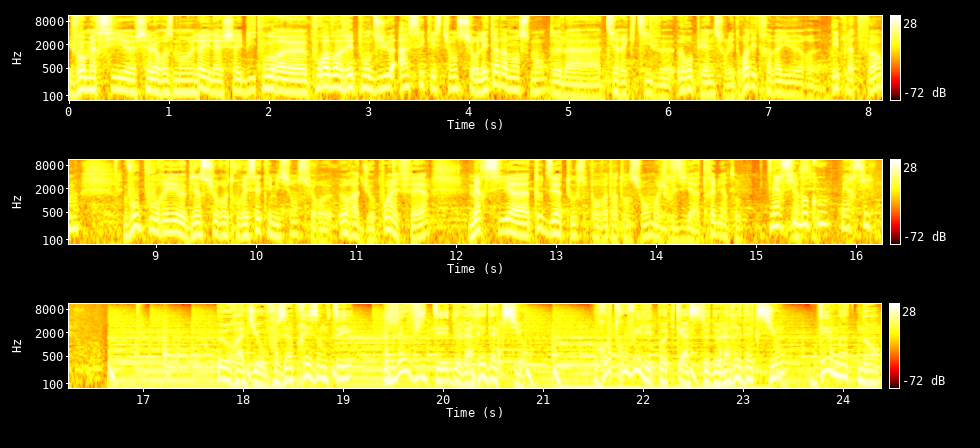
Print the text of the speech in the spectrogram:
Je vous remercie euh, chaleureusement, Leila Chaibi, pour, euh, pour avoir répondu à ces questions sur l'état d'avancement de la directive européenne sur les droits des travailleurs euh, des plateformes. Vous pourrez euh, bien sûr retrouver cette émission sur euradio.fr. Merci à toutes et à tous pour votre attention. Moi, je vous dis à très bientôt. Merci, Merci. beaucoup, merci. Euradio vous a présenté l'invité de la rédaction. Retrouvez les podcasts de la rédaction dès maintenant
